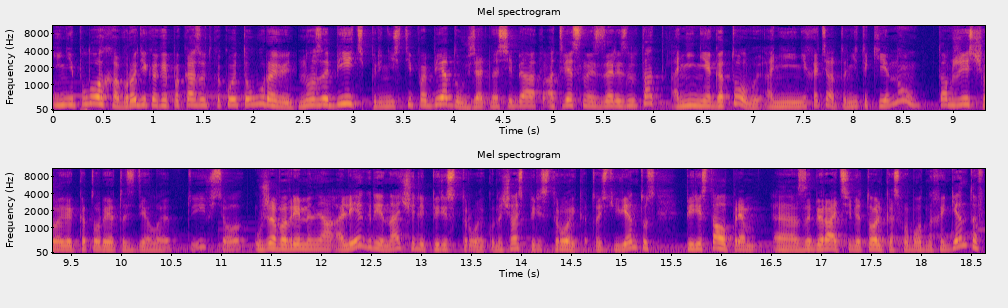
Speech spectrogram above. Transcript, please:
и неплохо, вроде как и показывают какой-то уровень, но забить, принести победу, взять на себя ответственность за результат, они не готовы, они не хотят. Они такие, ну, там же есть человек, который это сделает, и все. Уже во времена Аллегри начали перестройку, началась перестройка, то есть Ювентус перестал прям забирать себе только свободных агентов,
